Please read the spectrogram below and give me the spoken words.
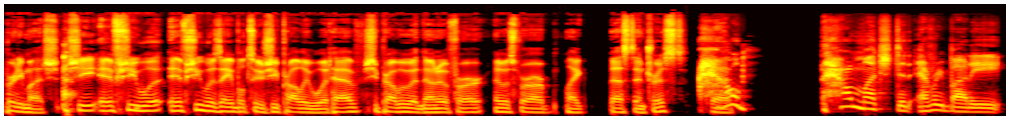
pretty much. She if she would if she was able to, she probably would have. She probably would have known it for it was for our like best interest. But How how much did everybody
